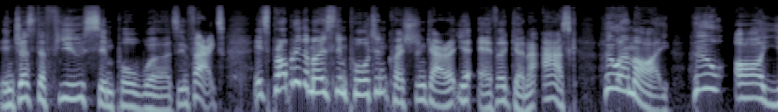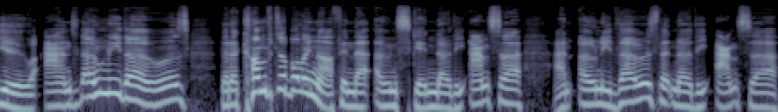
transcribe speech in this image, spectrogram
in just a few simple words. In fact, it's probably the most important question, Garrett, you're ever gonna ask. Who am I? Who are you? And only those that are comfortable enough in their own skin know the answer, and only those that know the answer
